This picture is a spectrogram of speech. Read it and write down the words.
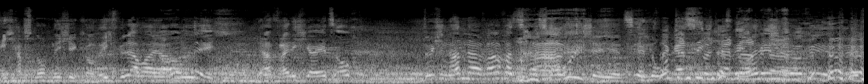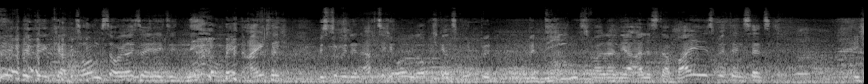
Ich hab's noch nicht gekauft. Ich will aber ja Warum auch nicht? Ja, weil ich ja jetzt auch durcheinander war. Was, was hole ich denn jetzt? Lohnt ganz es sich das. Deutsche mit, den- mit den Kartons? Aber ich sag, nee, Moment, eigentlich bist du mit den 80 Euro, glaube ich, ganz gut be- bedient, weil dann ja alles dabei ist mit den Sets. Ich,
